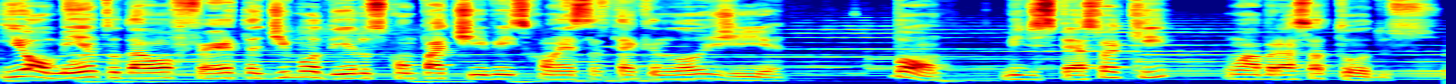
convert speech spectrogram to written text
e o aumento da oferta de modelos compatíveis com essa tecnologia. Bom, me despeço aqui, um abraço a todos.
